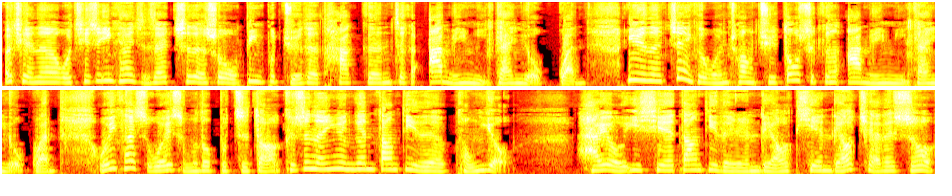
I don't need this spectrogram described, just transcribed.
而且呢，我其实一开始在吃的时候，我并不觉得它跟这个阿美米干有关，因为呢，这个文创区都是跟阿美米干有关。我一开始我也什么都不知道，可是呢，因为跟当地的朋友。还有一些当地的人聊天，聊起来的时候，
